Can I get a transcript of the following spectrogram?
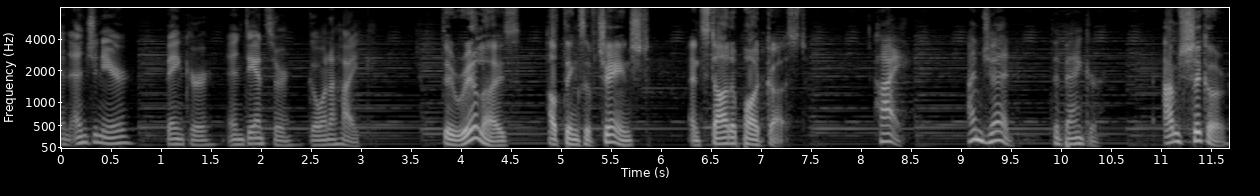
An engineer, banker, and dancer go on a hike. They realize how things have changed and start a podcast. Hi, I'm Jed, the banker. I'm Shikhar,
